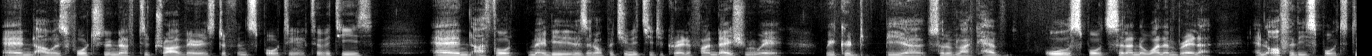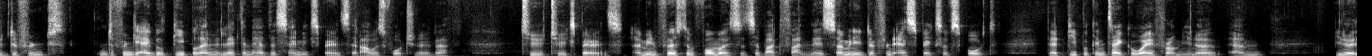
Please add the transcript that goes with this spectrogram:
And I was fortunate enough to try various different sporting activities. And I thought maybe there's an opportunity to create a foundation where we could be a sort of like have all sports sit under one umbrella and offer these sports to different, differently abled people and let them have the same experience that I was fortunate enough to, to experience. I mean, first and foremost, it's about fun. There's so many different aspects of sport that people can take away from, you know. Um, you know,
